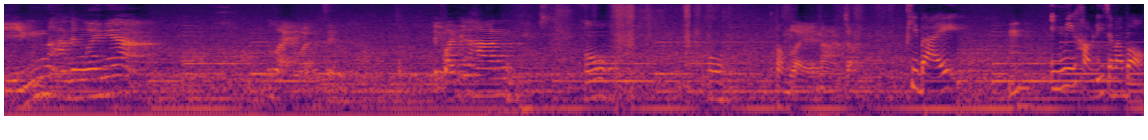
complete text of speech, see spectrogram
หิมนานยังเลยเนี่ยเมื่อไหร่วะจะเสร็จเดี๋ยวไปไม่ทันโอ้โอ้ทำอะไรนานจังพี่ไบร์ทหึอิงมีข่าวดีจะมาบอก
